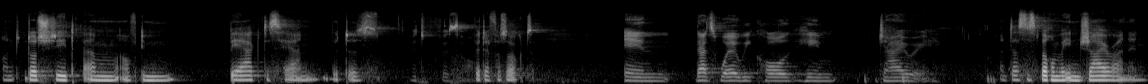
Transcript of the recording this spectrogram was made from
Und dort steht, ähm, auf dem Berg des Herrn wird, es, With versorgt. wird er versorgt. And that's where we call him Jireh. Und das ist, warum wir ihn Jireh nennen.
